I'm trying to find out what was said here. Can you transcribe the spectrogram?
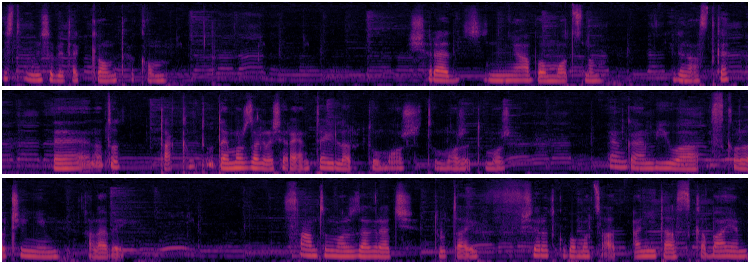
wystawimy sobie taką, taką średniawo mocną jedenastkę. E, no to tak, tutaj może zagrać Ryan Taylor, tu może, tu może, tu może. Janga Mbiła z Colocinim na lewej. Santon może zagrać tutaj w środku pomocy Anita z Kabajem.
